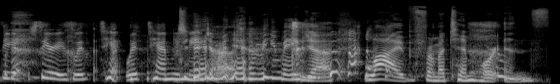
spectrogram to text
Se- Series with Ta- with Tammy Major. Tammy Major, live from a Tim Hortons.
